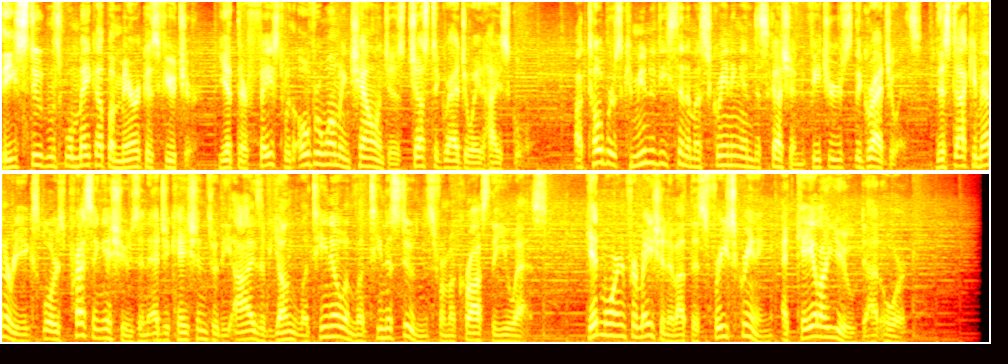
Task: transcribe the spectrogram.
These students will make up America's future, yet they're faced with overwhelming challenges just to graduate high school. October's community cinema screening and discussion features The Graduates. This documentary explores pressing issues in education through the eyes of young Latino and Latina students from across the U.S. Get more information about this free screening at klru.org.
